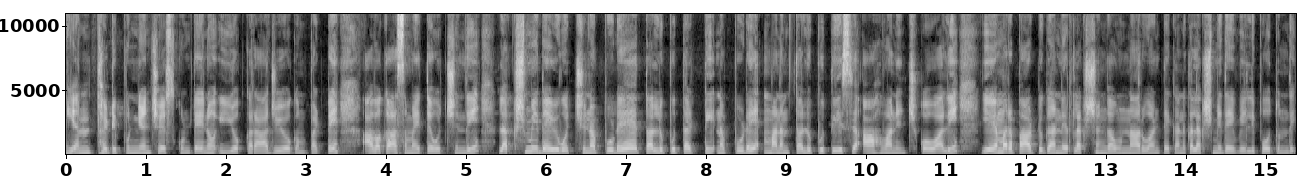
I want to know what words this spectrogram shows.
ఎంతటి పుణ్యం చేసుకుంటేనో ఈ యొక్క రాజయోగం పట్టే అవకాశం అయితే వచ్చింది. లక్ష్మీదేవి వచ్చినప్పుడే తలుపు తట్టినప్పుడే మనం తలుపు తీసి ఆహ్వానించుకోవాలి. ఏమరపాటుగా నిర్లక్ష్యంగా ఉన్నారు అంటే కనుక లక్ష్మీదేవి వెళ్ళిపోతుంది.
